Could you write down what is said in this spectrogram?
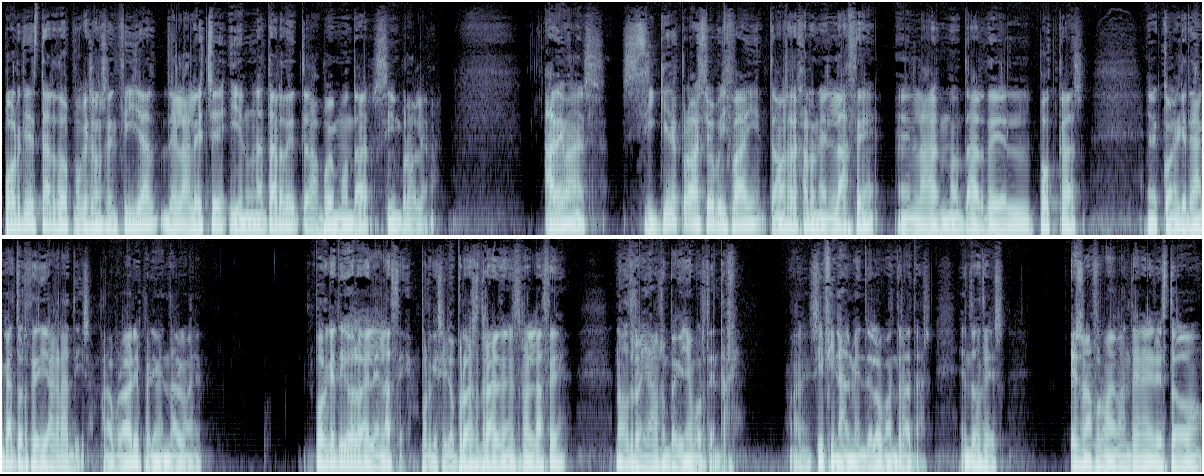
¿Por qué estas dos? Porque son sencillas de la leche y en una tarde te la puedes montar sin problema. Además, si quieres probar Shopify, te vamos a dejar un enlace en las notas del podcast eh, con el que te dan 14 días gratis para probar y experimentar con él. ¿Por qué te digo lo del enlace? Porque si lo pruebas a través de nuestro enlace, nosotros llevamos un pequeño porcentaje, ¿vale? Si finalmente lo contratas. Entonces, es una forma de mantener esto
